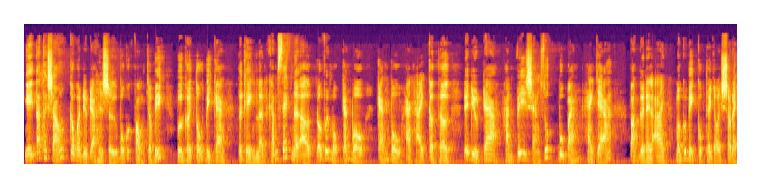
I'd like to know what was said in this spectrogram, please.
Ngày 8 tháng 6, Cơ quan điều tra hình sự Bộ Quốc phòng cho biết vừa khởi tố bị can, thực hiện lệnh khám xét nơi ở đối với một cán bộ cảng vụ hàng hải Cần Thơ để điều tra hành vi sản xuất buôn bán hàng giả. Và người này là ai? Mời quý vị cùng theo dõi sau đây.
